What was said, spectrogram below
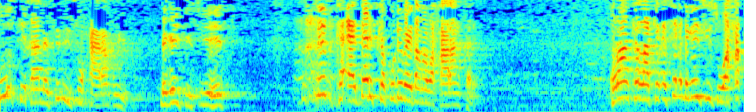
muusiqaana sidiisu xaaraan u yihi dhegaysiisu iyo heesta dhibka aad dariska ku dhibaydana waa xaaraan kale qur-aanka laakiin isaga dhegaysiisu waa xaq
